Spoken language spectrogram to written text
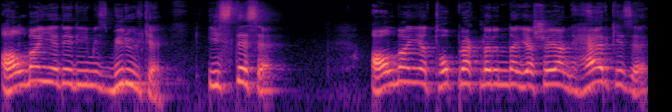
Almanya dediğimiz bir ülke istese Almanya topraklarında yaşayan herkese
